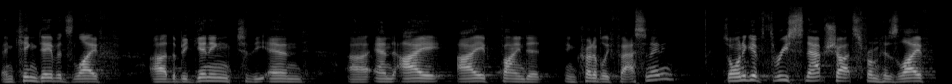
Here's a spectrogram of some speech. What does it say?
and King David's life, uh, the beginning to the end. Uh, and I, I find it incredibly fascinating. So I want to give three snapshots from his life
